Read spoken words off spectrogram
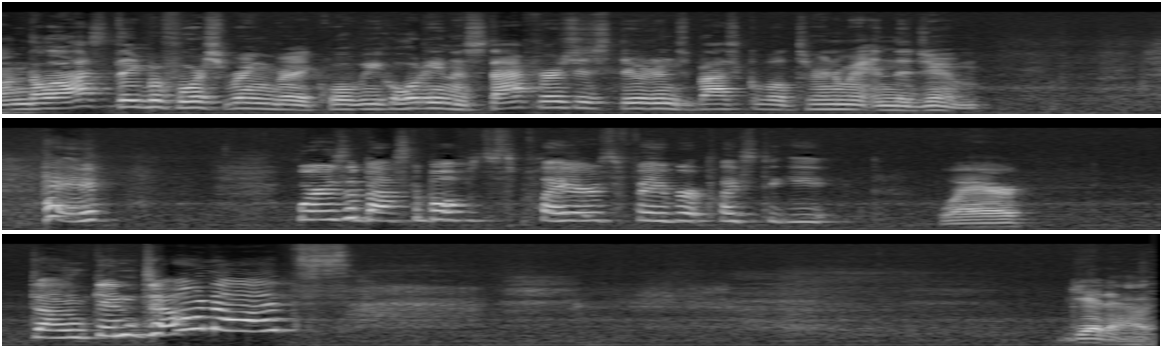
On the last day before spring break, we'll be holding a staff versus students basketball tournament in the gym. Hey, where's a basketball player's favorite place to eat? Where? Dunkin' Donuts! Get out.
